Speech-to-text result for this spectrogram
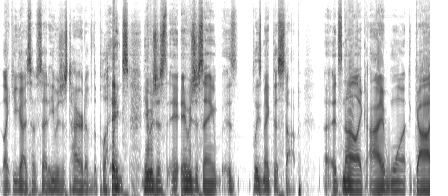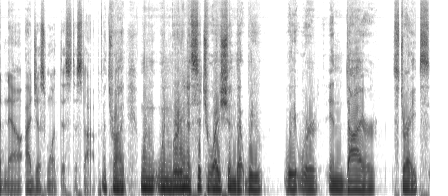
like you guys have said, he was just tired of the plagues. He was just it, was just saying, please make this stop. Uh, it's not like I want God now. I just want this to stop. That's right. When when we're in a situation that we we were in dire straits.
